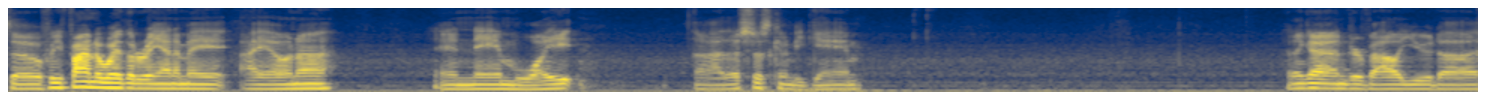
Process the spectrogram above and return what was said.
So if we find a way to reanimate Iona and name White, uh, that's just going to be game. I think I undervalued uh,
